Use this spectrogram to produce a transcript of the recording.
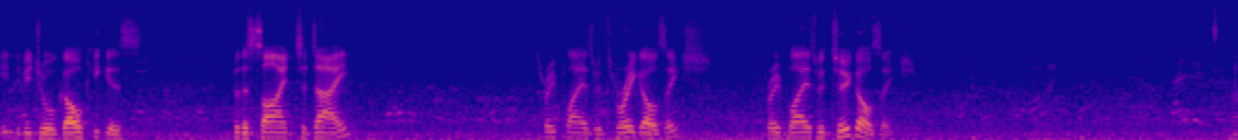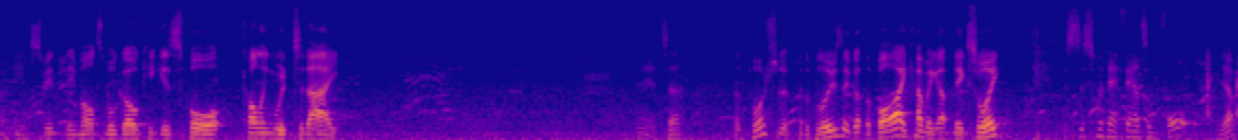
individual goal kickers for the side today. Three players with three goals each, three players with two goals each. And Smith, the multiple goal kickers for Collingwood today. Yeah, it's a Unfortunate for the Blues, they've got the bye coming up next week. Is this when they found some form? Yep.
